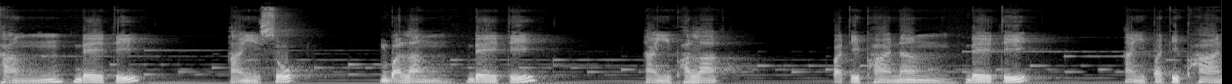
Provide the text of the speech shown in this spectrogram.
ขัง เดติ ให้สุขบาลัง เดติ ให้พละ ปฏิภานัง เดติ ให้ปฏิพาน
